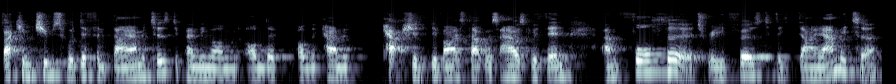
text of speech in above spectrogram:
Vacuum tubes were different diameters depending on, on the on the kind of captured device that was housed within. And four thirds refers to the diameter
